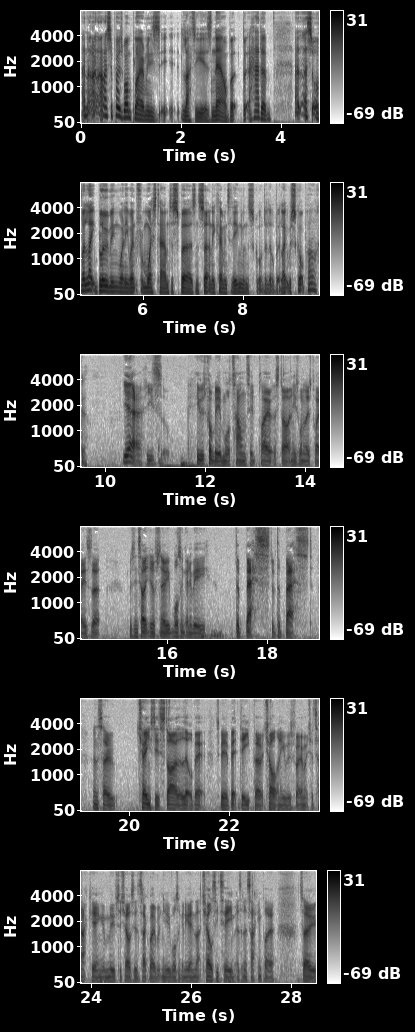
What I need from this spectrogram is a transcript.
And, and I suppose one player, I mean, he's latter years now, but but had a, a, a, sort of a late blooming when he went from West Ham to Spurs, and certainly came into the England squad a little bit late with Scott Parker. Yeah, he's he was probably a more talented player at the start, and he's one of those players that was intelligent enough to know he wasn't going to be the best of the best, and so changed his style a little bit to be a bit deeper. At Charlton, he was very much attacking and moved to Chelsea as an attack player, but knew he wasn't going to get in that Chelsea team as an attacking player. So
